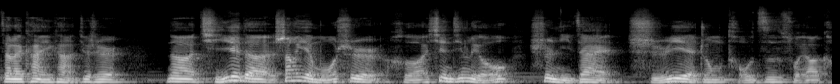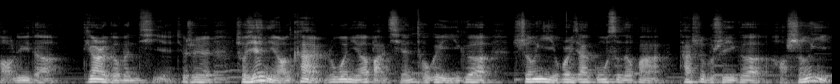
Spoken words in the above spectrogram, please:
再来看一看，就是那企业的商业模式和现金流是你在实业中投资所要考虑的第二个问题。就是首先你要看，如果你要把钱投给一个生意或者一家公司的话，它是不是一个好生意？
